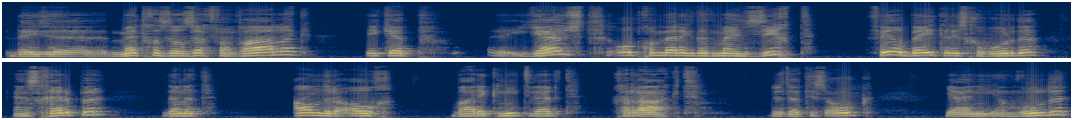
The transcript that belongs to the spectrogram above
deze metgezel zegt van waarlijk, ik heb eh, juist opgemerkt dat mijn zicht veel beter is geworden en scherper dan het andere oog waar ik niet werd geraakt. Dus dat is ook ja, niet een wonder.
